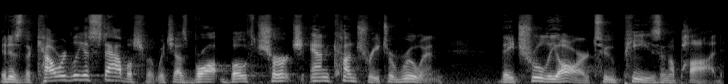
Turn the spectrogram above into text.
It is the cowardly establishment which has brought both church and country to ruin. They truly are two peas in a pod.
